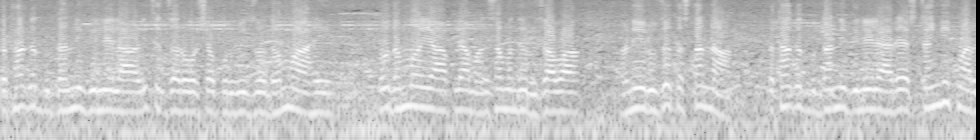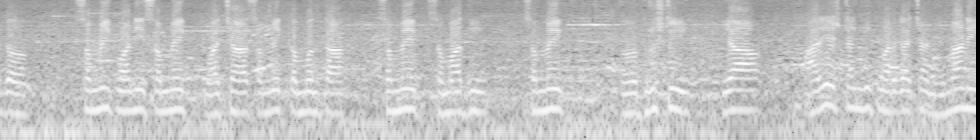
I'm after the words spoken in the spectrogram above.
तथागत बुद्धांनी दिलेला अडीच हजार वर्षापूर्वी जो धम्म आहे तो धम्म या आपल्या माणसामध्ये रुजावा आणि रुजत असताना तथागत बुद्धांनी दिलेले आर्य अष्टांगिक मार्ग सम्यक वाणी सम्यक वाचा सम्यक कमलता सम्यक समाधी सम्यक दृष्टी या आर्य अष्टांगिक मार्गाच्या नियमाने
